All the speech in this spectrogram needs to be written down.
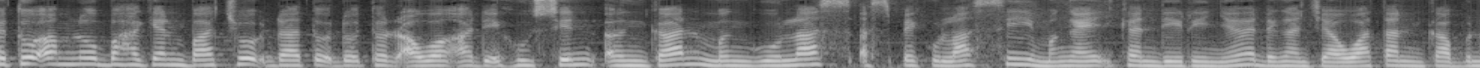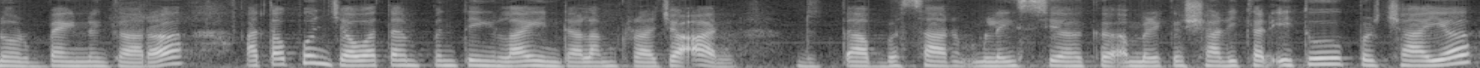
Ketua UMNO bahagian Bacok Datuk Dr. Awang Adik Husin enggan mengulas spekulasi mengaitkan dirinya dengan jawatan Gubernur Bank Negara ataupun jawatan penting lain dalam kerajaan. Duta Besar Malaysia ke Amerika Syarikat itu percaya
